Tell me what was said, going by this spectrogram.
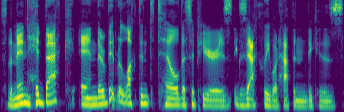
So the men head back and they're a bit reluctant to tell their superiors exactly what happened because,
